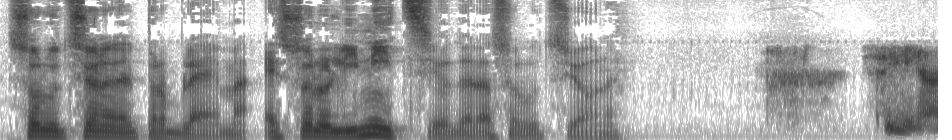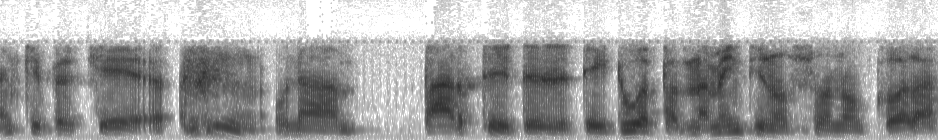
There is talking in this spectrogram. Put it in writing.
soluzione del problema, è solo l'inizio della soluzione. Sì, anche perché una parte de, dei due parlamenti non sono ancora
